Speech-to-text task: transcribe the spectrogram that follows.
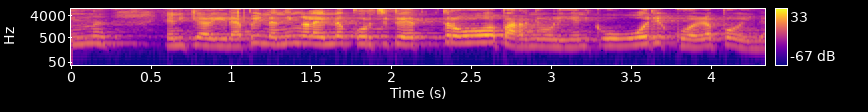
എന്ന് എനിക്കറിയില്ല. പിന്നെ നിങ്ങൾ എന്നെക്കുറിച്ചിട്ട് എത്രയോ പറഞ്ഞോളി. എനിക്ക് ഒരു കുഴപ്പമില്ല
